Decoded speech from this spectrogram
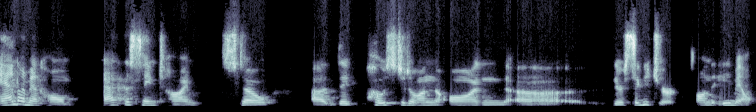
and i'm at home at the same time. So uh, they posted on on uh, their signature on the email.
